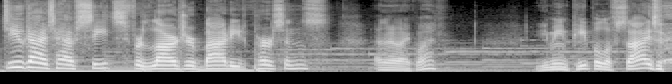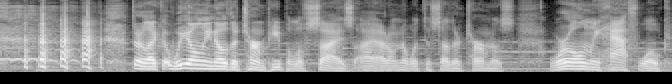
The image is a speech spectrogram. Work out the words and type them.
Do you guys have seats for larger bodied persons? And they're like, What? You mean people of size? they're like, We only know the term people of size. I, I don't know what this other term is. We're only half woke.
